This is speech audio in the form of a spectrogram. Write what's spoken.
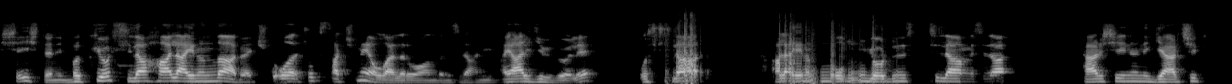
şey işte hani bakıyor silah hala yanında abi. Çünkü o, çok saçma ya olaylar o anda mesela hani hayal gibi böyle. O silah hala yanında olduğunu gördüğünüz silah mesela her şeyin hani gerçek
